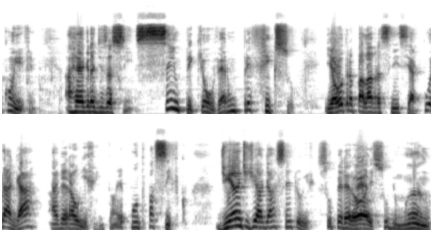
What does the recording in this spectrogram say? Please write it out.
com hífen. A regra diz assim: sempre que houver um prefixo e a outra palavra se iniciar por H, haverá o hífen. Então é ponto pacífico. Diante de H, sempre o hífen. Super-herói, sub-humano,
